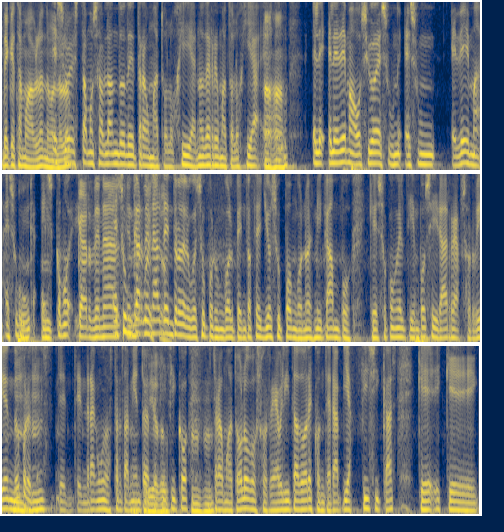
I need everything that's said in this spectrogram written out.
¿De qué estamos hablando, Eso estamos hablando de traumatología, no de reumatología. El, el edema óseo es un, es un edema, es un, es como cardenal es un cardenal dentro del hueso por un golpe. Entonces yo supongo, no es mi campo, que eso con el tiempo se irá reabsorbiendo, pero te- tendrán unos tratamientos Periodo. específicos, traumatólogos o rehabilitadores con terapias físicas que, que-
